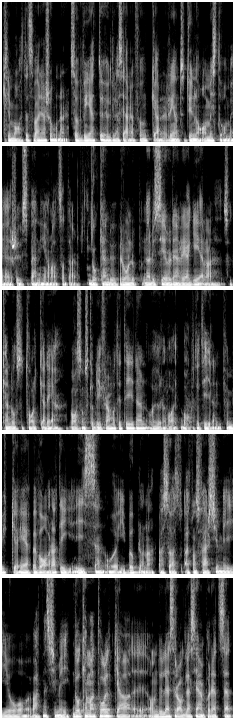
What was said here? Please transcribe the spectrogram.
klimatets variationer så vet du hur glaciären funkar rent dynamiskt då med skjutspänningar och allt sånt där. Då kan du, beroende på, när du ser hur den reagerar, så kan du också tolka det vad som ska bli framåt i tiden och hur det har varit bakåt i tiden. För mycket är bevarat i isen och i bubblorna, alltså atmosfärskemi och vattnets kemi. Då kan man tolka, eh, om du läser av glaciären på rätt sätt,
